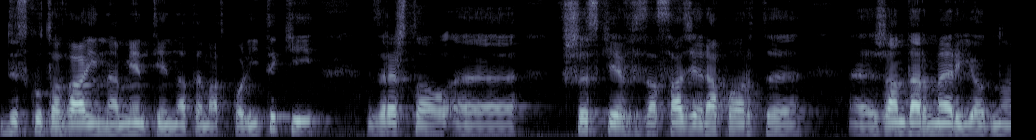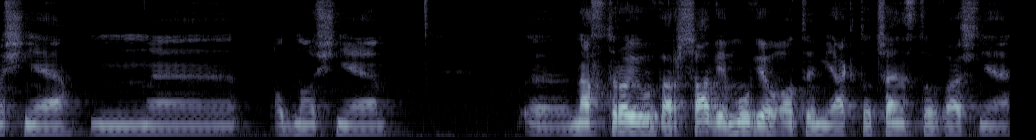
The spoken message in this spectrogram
dyskutowali namiętnie na temat polityki. Zresztą e, wszystkie w zasadzie raporty e, żandarmerii odnośnie, mm, e, odnośnie nastroju w Warszawie mówią o tym, jak to często właśnie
